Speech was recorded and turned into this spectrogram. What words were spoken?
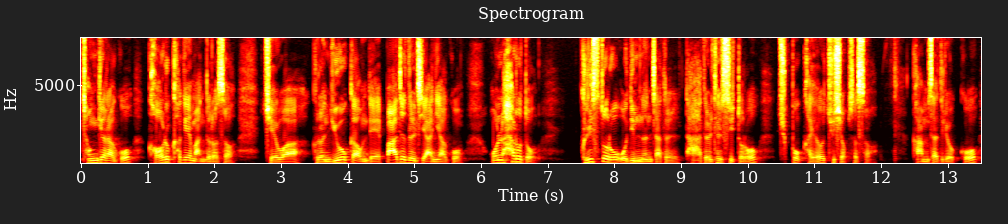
정결하고 거룩하게 만들어서 죄와 그런 유혹 가운데 빠져들지 아니하고 오늘 하루도 그리스도로 옷 입는 자들 다들 될 수 있도록 축복하여 주시옵소서. 감사드렸고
